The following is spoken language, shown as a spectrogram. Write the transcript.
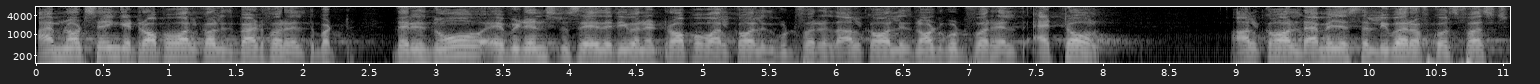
I'm not saying a drop of alcohol is bad for health, but there is no evidence to say that even a drop of alcohol is good for health. Alcohol is not good for health at all. Alcohol damages the liver, of course, first.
